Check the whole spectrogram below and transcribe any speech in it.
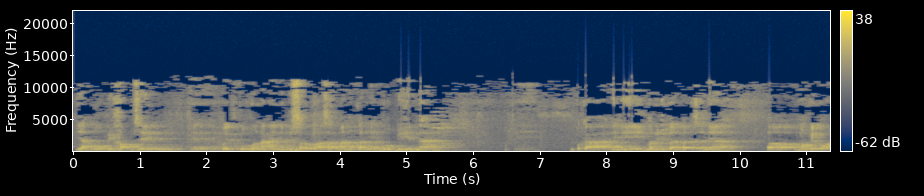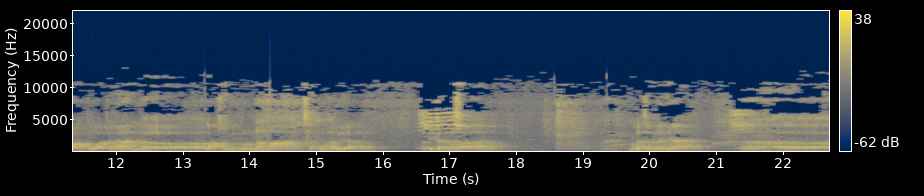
ya'muru bi khamsin wa yadhkuruna 'an Nabi sallallahu alaihi wasallam kan ya'muru bihinna. Apakah ini menunjukkan bahasanya uh, manggil orang tua dengan uh, langsung menyebut nama satu hal yang tidak masalah? Maka jawabannya uh,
